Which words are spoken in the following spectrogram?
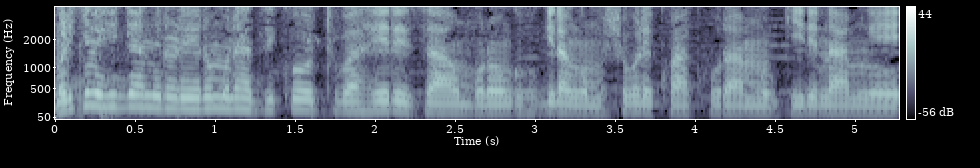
muri kino kiganiro rero murazi ko tubahereza umurongo kugira ngo mushobore kwakura mubwire namwe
